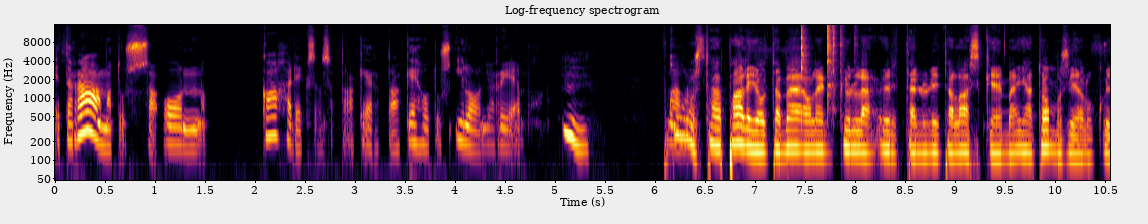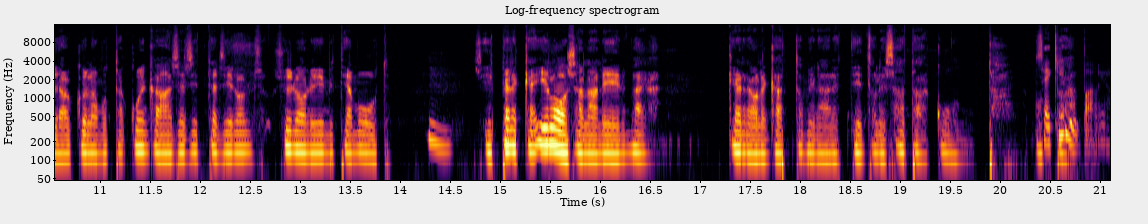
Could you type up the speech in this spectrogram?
että raamatussa on 800 kertaa kehotus iloon ja riemuun. Mm. Kuulostaa paljolta. Mä olen kyllä yrittänyt niitä laskea. Mä ihan tommosia lukuja on kyllä, mutta kuinkahan se sitten, siinä on synonyymit ja muut. Mm. Siis pelkkä ilosana, niin mä kerran olin kattominaan, että niitä oli sata kuntaa. Mutta Sekin on paljon.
